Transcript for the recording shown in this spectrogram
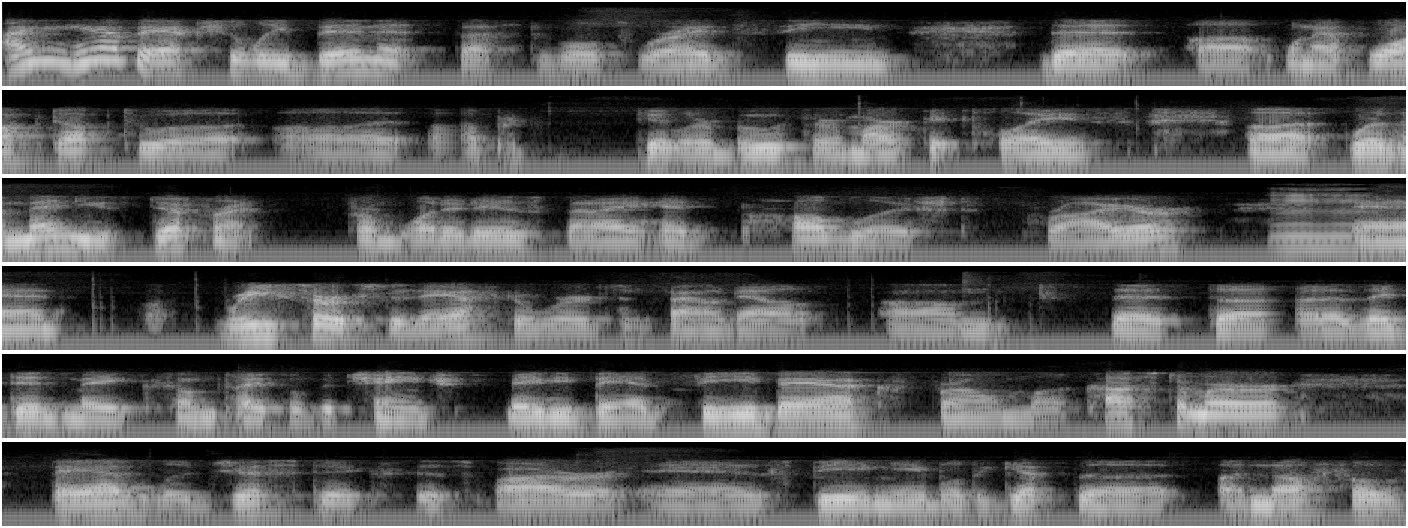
I have actually been at festivals where I've seen that uh, when I've walked up to a, a, a particular booth or marketplace uh, where the menu's different from what it is that I had published prior hmm and researched it afterwards and found out um, that uh, they did make some type of a change. Maybe bad feedback from a customer, bad logistics as far as being able to get the enough of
